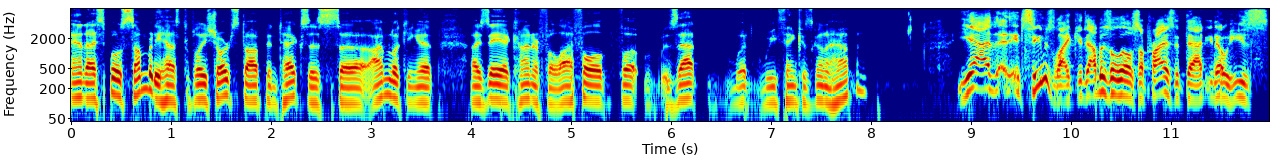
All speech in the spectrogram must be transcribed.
And I suppose somebody has to play shortstop in Texas. Uh, I'm looking at Isiah Kiner Falefa. Is that what we think is going to happen? Yeah, it seems like it. I was a little surprised at that. You know, he's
